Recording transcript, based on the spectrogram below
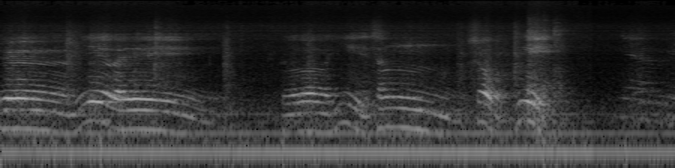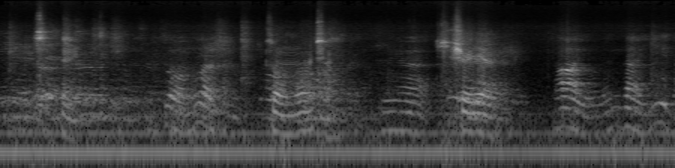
曰弥雷得一生受记，对，作魔生，作是曰是曰大有人在一角，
